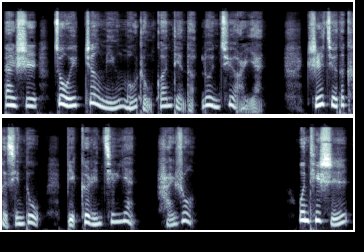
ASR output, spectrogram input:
但是，作为证明某种观点的论据而言，直觉的可信度比个人经验还弱。问题十：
